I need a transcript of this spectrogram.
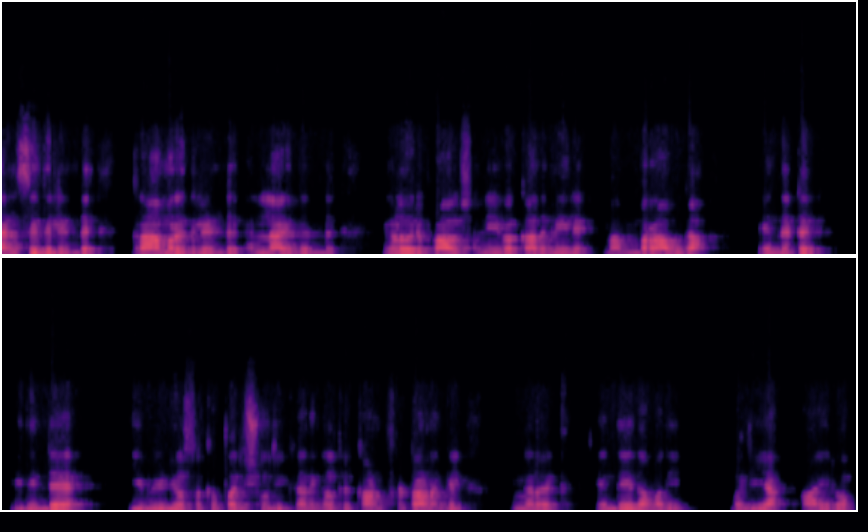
ടെൻസ് ഇതിലുണ്ട്. ഗ്രാമർ ഇതിലുണ്ട്. എല്ലാം ഇതിലുണ്ട്. നിങ്ങൾ ഒരു പ്രാവശ്യം ലീവ് അക്കാദമിയിൽ മെമ്പർ ആവുക. എന്നിട്ട് ഇതിന്റെ ഈ വീഡിയോസ് ഒക്കെ പരിശോധിക്കുക. നിങ്ങൾക്ക് കംഫർട്ട് ആണെങ്കിൽ നിങ്ങൾ എന്ത് ചെയ്താൽ മതി? വലിയ ആയിരവും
